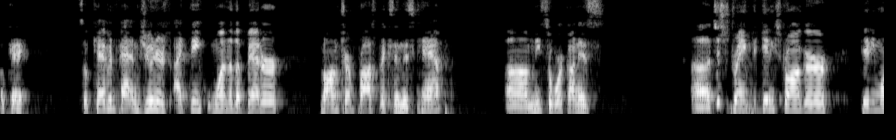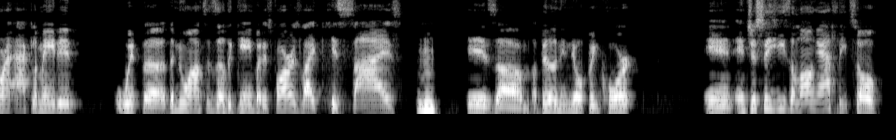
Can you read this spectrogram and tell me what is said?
Okay. So Kevin Patton Jr. is, I think, one of the better long-term prospects in this camp. Um, needs to work on his uh, just strength, getting stronger, getting more acclimated with the the nuances of the game. But as far as like his size, Mhm. his um, ability in the open court, and and just he's a long athlete, so.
